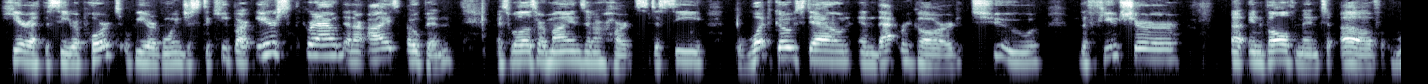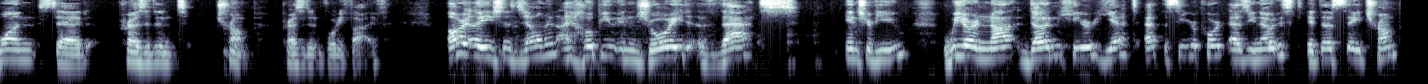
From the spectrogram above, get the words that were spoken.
here at the C Report. We are going just to keep our ears to the ground and our eyes open, as well as our minds and our hearts to see what goes down in that regard to the future uh, involvement of one said President Trump, President 45. All right, ladies and gentlemen, I hope you enjoyed that interview. We are not done here yet at the C Report. As you noticed, it does say Trump,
